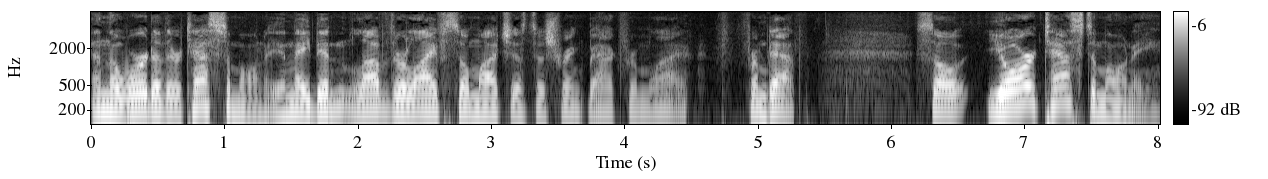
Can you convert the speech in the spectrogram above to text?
and the word of their testimony. And they didn't love their life so much as to shrink back from life, from death. So your testimony,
